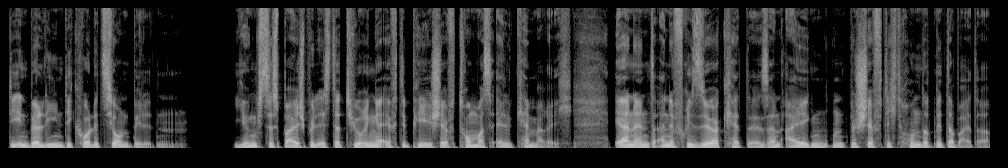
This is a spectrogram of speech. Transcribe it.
die in Berlin die Koalition bilden. Jüngstes Beispiel ist der Thüringer FDP-Chef Thomas L. Kemmerich. Er nennt eine Friseurkette sein eigen und beschäftigt 100 Mitarbeiter.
